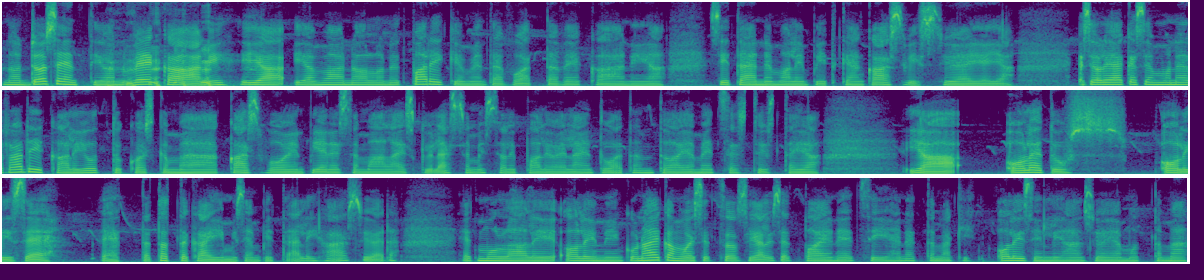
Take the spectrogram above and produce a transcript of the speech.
No dosentti on vegaani ja, ja mä oon ollut nyt parikymmentä vuotta vegaani ja sitä ennen mä olin pitkään kasvissyöjä ja se oli aika semmoinen radikaali juttu, koska mä kasvoin pienessä maalaiskylässä, missä oli paljon eläintuotantoa ja metsästystä ja, ja oletus oli se, että totta kai ihmisen pitää lihaa syödä. Et mulla oli, oli niin kuin aikamoiset sosiaaliset paineet siihen, että mäkin olisin lihansyöjä, mutta mä,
